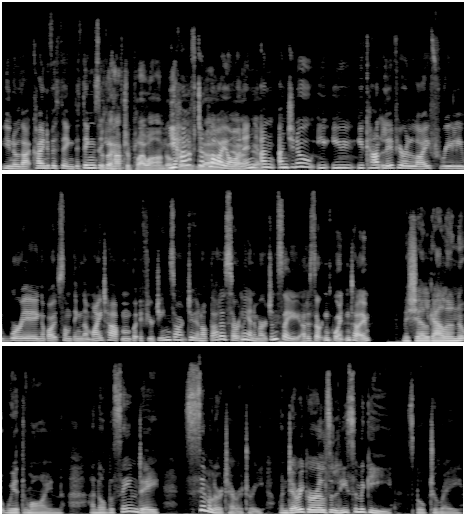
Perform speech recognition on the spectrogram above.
you know, that kind of a thing. The things that they you, have to plough on, don't you they? have to yeah, plough yeah, on. and, yeah. and, and, you know, you, you, you can't live your life really worrying about something that might happen. But if your jeans aren't doing up, that is certainly an emergency at a certain point in time. Michelle Gallen with Ryan. And on the same day, similar territory when Derry Girls Lisa McGee spoke to Ray.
